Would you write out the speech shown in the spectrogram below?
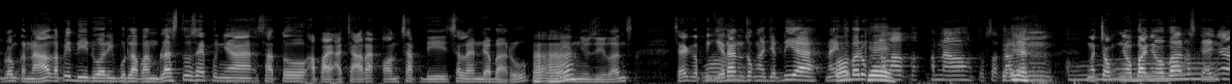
belum kenal tapi di 2018 tuh saya punya satu apa ya, acara konsep di Selandia Baru Ah, ah. di New Zealand. Saya kepikiran untuk ngajak dia. Nah, itu baru Oke. kenal, kenal terus kalian ngecop nyoba-nyoba terus kayaknya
